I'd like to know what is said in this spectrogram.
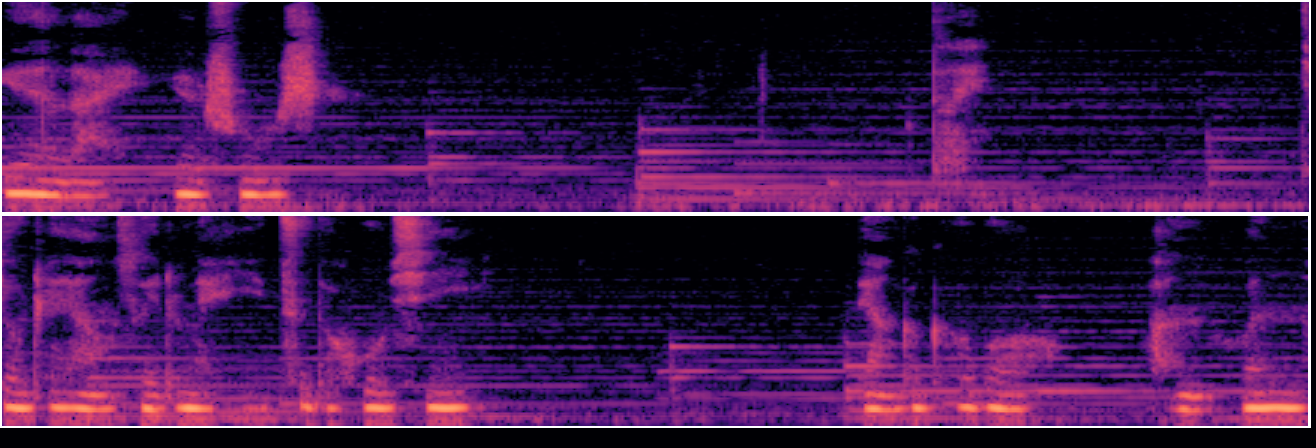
越来越舒适。对就这样，随着每一次的呼吸，个胳膊很温暖，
